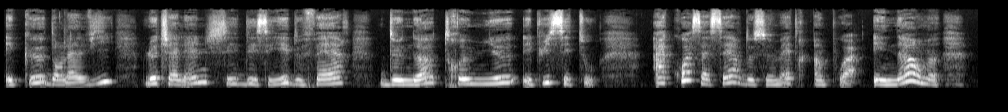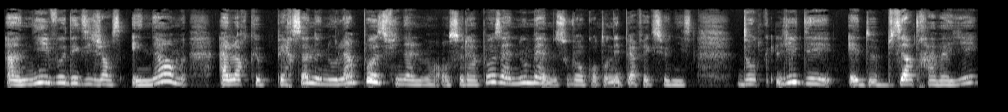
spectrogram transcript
et que dans la vie, le challenge c'est d'essayer de faire de notre mieux et puis c'est tout à quoi ça sert de se mettre un poids énorme, un niveau d'exigence énorme, alors que personne ne nous l'impose finalement? On se l'impose à nous-mêmes souvent quand on est perfectionniste. Donc l'idée est de bien travailler,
